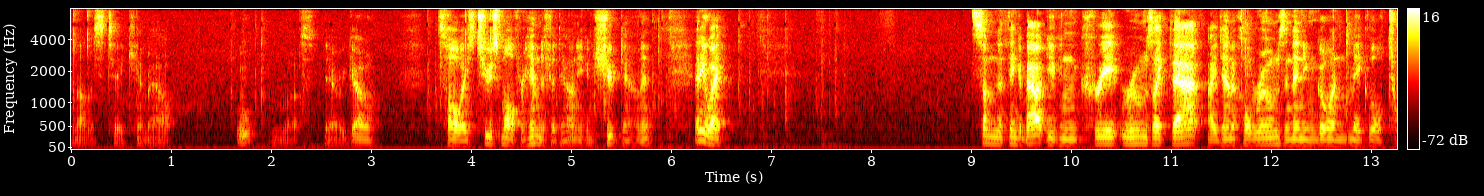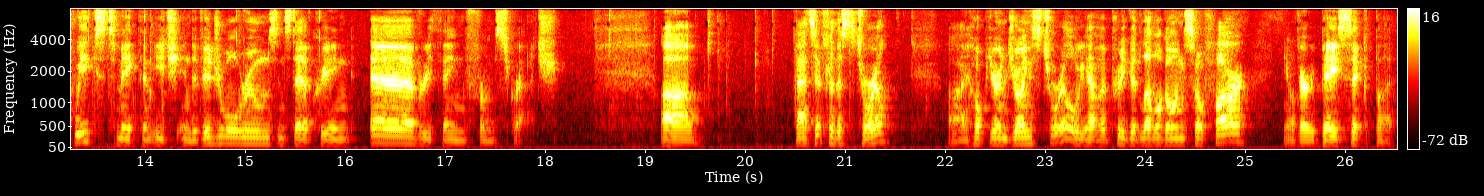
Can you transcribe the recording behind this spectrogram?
and I'll just take him out. Oop, there we go. This hallway's too small for him to fit down. You can shoot down it. Anyway, something to think about. You can create rooms like that, identical rooms, and then you can go and make little tweaks to make them each individual rooms instead of creating everything from scratch. Uh, that's it for this tutorial. I hope you're enjoying this tutorial. We have a pretty good level going so far. You know, very basic, but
